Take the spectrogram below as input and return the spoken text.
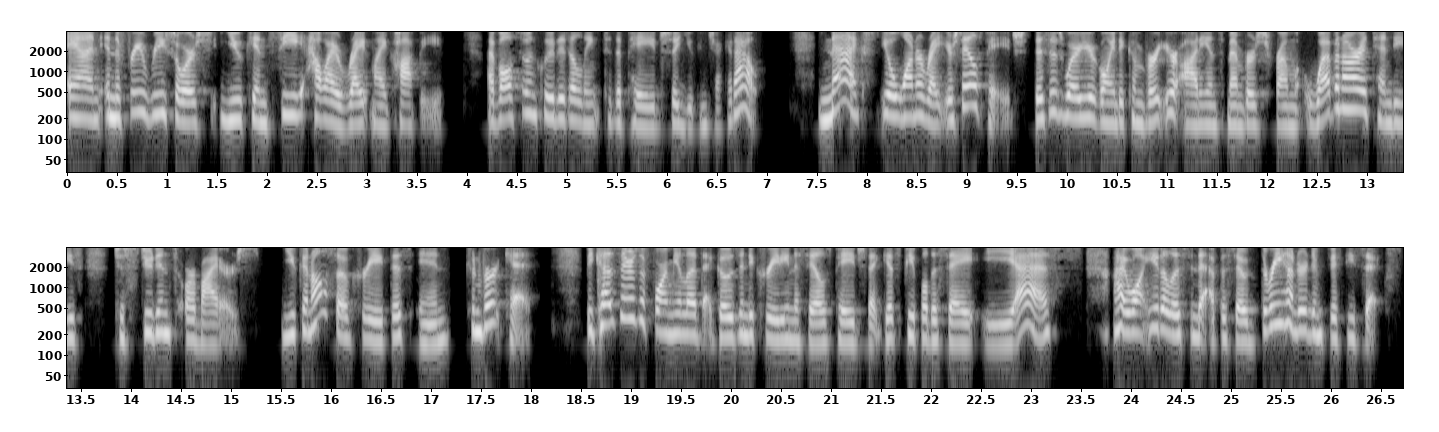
And in the free resource, you can see how I write my copy. I've also included a link to the page so you can check it out. Next, you'll want to write your sales page. This is where you're going to convert your audience members from webinar attendees to students or buyers. You can also create this in ConvertKit. Because there's a formula that goes into creating a sales page that gets people to say yes, I want you to listen to episode 356,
